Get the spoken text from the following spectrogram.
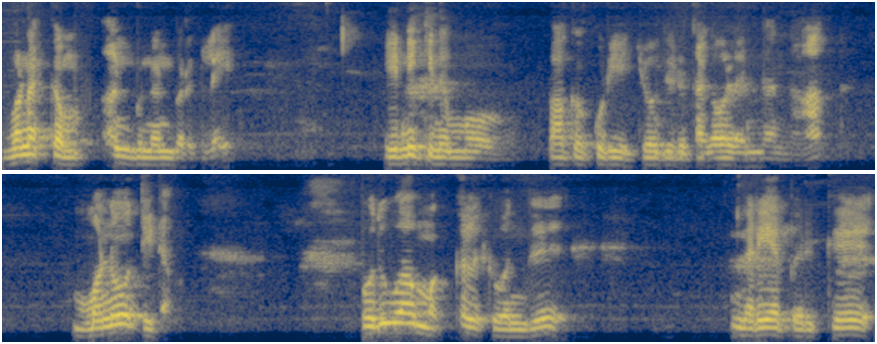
வணக்கம் அன்பு நண்பர்களே. இன்னைக்கு நம்ம பார்க்கக்கூடிய ஜோதிட தகவல் என்னன்னா மனோதிடம். பொதுவாக மக்களுக்கு வந்து நிறைய பேருக்கு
